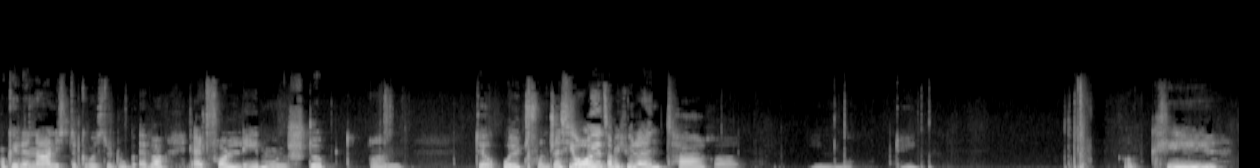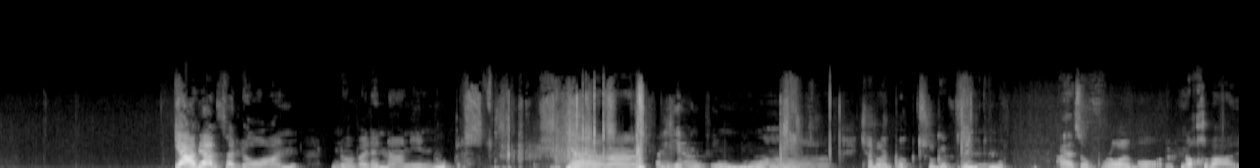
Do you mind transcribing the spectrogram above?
Okay, der Nani ist der größte Noob ever. Er hat voll Leben und stirbt an der Ult von Jesse. Oh, jetzt habe ich wieder einen Tara. Okay. Ja, wir haben verloren. Nur weil der Nani ein Noob ist. Ja, ich verliere irgendwie nur. Ich habe halt Bock zu gewinnen. Also Brawl Ball. Nochmal.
